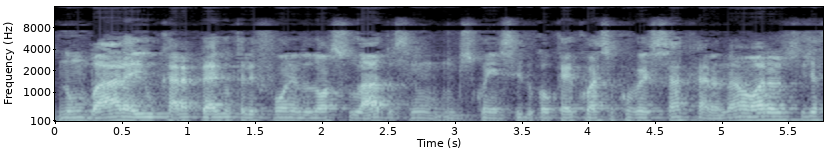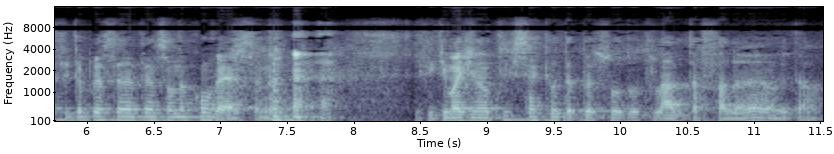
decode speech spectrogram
num bar, aí o cara pega o telefone do nosso lado, assim, um desconhecido qualquer, começa a conversar, cara, na hora você já fica prestando atenção na conversa, né? e fica imaginando o que será que outra pessoa do outro lado está falando e tal.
